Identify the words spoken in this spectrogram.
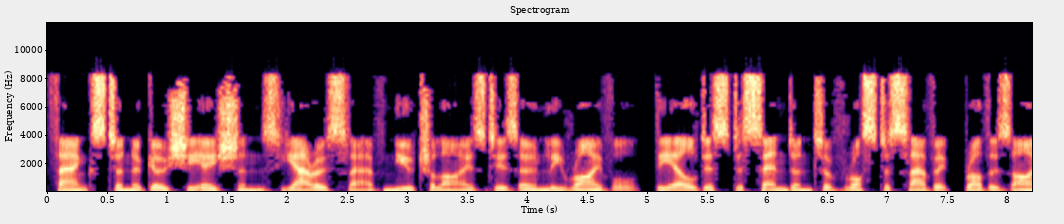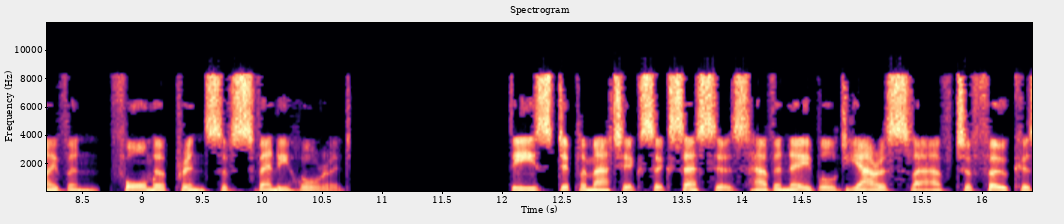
thanks to negotiations Yaroslav neutralized his only rival, the eldest descendant of Rostislavic brothers Ivan, former Prince of Zvenihorod. These diplomatic successes have enabled Yaroslav to focus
